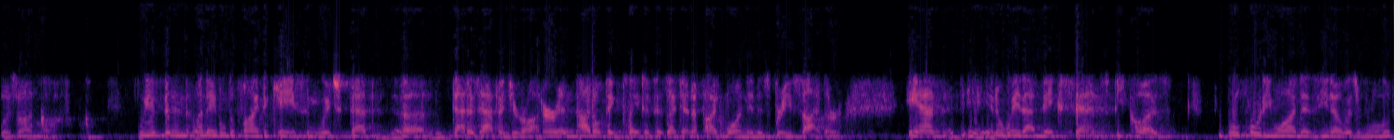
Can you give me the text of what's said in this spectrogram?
was unlawful? We have been unable to find a case in which that uh, that has happened, Your Honor, and I don't think plaintiff has identified one in his briefs either. And in a way that makes sense because Rule 41, as you know, is a rule of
